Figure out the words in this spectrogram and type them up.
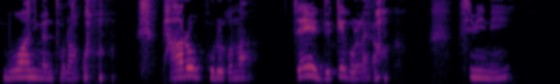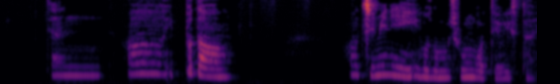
뭐 아니면 도라고 바로 고르거나 제일 늦게 골라요. 지민이 짠. 아, 이쁘다. 아, 지민이 이거 너무 좋은 것 같아요, 이 스타일.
